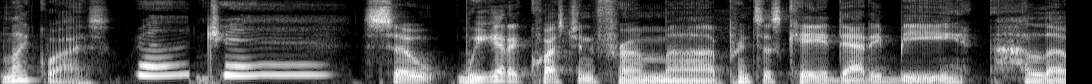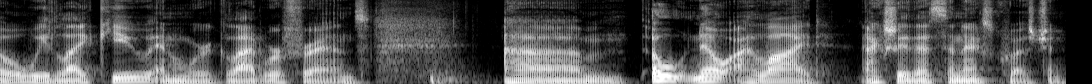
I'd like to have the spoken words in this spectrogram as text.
Likewise. Road trip. So we got a question from uh, Princess K, Daddy B. Hello, we like you, and we're glad we're friends. Um, oh no, I lied. Actually, that's the next question.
